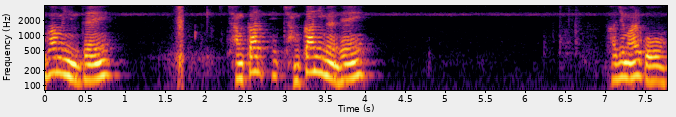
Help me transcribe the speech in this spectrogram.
잠깐이면 돼. 잠깐, 잠깐이면 돼. 가지 말고.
